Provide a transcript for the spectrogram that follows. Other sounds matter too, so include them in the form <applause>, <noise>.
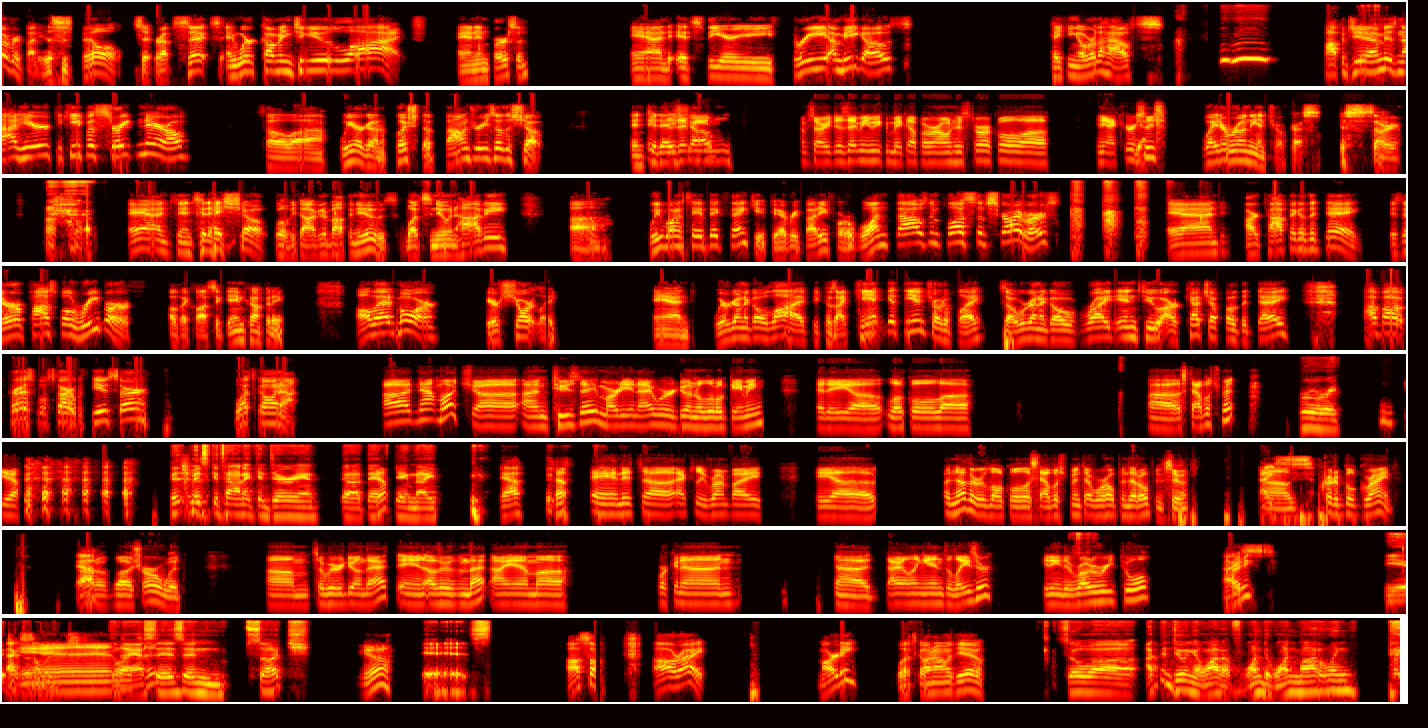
everybody. This is Bill, Sit Rep 6, and we're coming to you live and in person. And it's the three amigos taking over the house. Woohoo! Papa Jim is not here to keep us straight and narrow. So uh, we are going to push the boundaries of the show. In today's show, mean- I'm sorry. Does that mean we can make up our own historical uh, inaccuracies? way to ruin the intro, Chris. Just sorry. Sorry. Oh, And in today's show, we'll be talking about the news. What's new in hobby? Uh, we want to say a big thank you to everybody for 1,000 plus subscribers. And our topic of the day is there a possible rebirth of a classic game company? All that more here shortly. And we're going to go live because I can't get the intro to play. So we're going to go right into our catch up of the day. How about Chris? We'll start with you, sir. What's going on? Uh, not much. Uh, on Tuesday, Marty and I were doing a little gaming at a uh, local uh, uh, establishment. Brewery. Yeah, <laughs> Miss Miskatonic and Darien. Uh, they have Yep. game night. Yeah. And it's uh, actually run by a uh, another local establishment that we're hoping that opens soon. nice. Critical Grind Yeah. out of uh, Shorewood. Um, so we were doing that, and other than that, I am uh, working on uh, dialing in the laser, getting the rotary tool, ready? nice. Be able Excellent. and glasses and such Yeah. is Awesome. All right. Marty, what's going on with you? so uh I've been doing a lot of one-to-one modeling. I,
